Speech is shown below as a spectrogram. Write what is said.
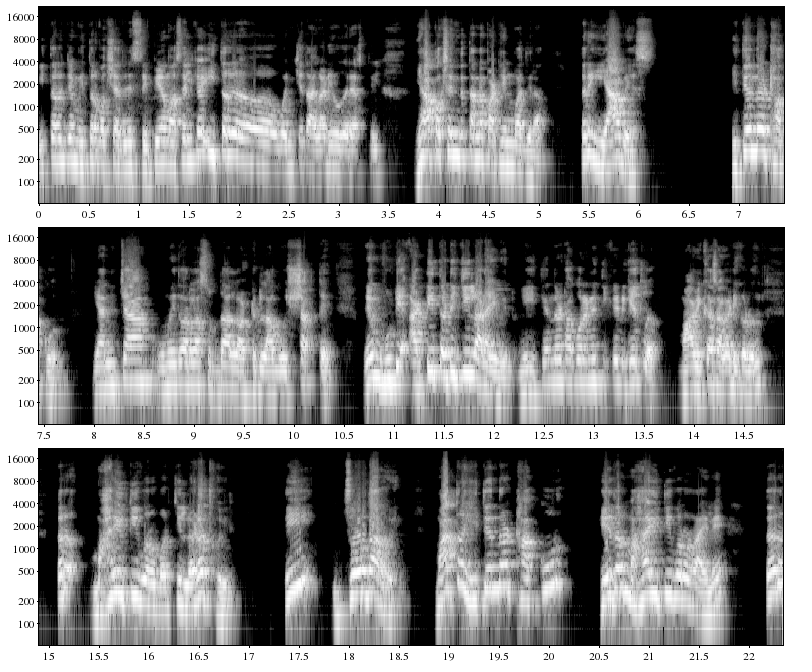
इतर जे मित्र पक्ष आहेत सीपीएम असेल किंवा इतर वंचित आघाडी वगैरे असतील ह्या पक्षांनी त्यांना पाठिंबा दिला. तर यावेळेस हितेंद्र ठाकूर यांच्या उमेदवाराला सुद्धा लॉटरी लागू शकते. म्हणजे मोठी अटीतटीची लढाई होईल. म्हणजे हितेंद्र ठाकूर यांनी तिकीट घेतलं महाविकास आघाडीकडून तर महायुती बरोबरची लढत होईल. ती जोरदार होईल. मात्र हितेंद्र ठाकूर हे जर महायुती बरोबर राहिले तर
